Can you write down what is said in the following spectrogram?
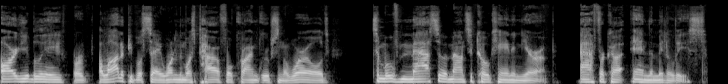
arguably, or a lot of people say, one of the most powerful crime groups in the world, to move massive amounts of cocaine in Europe, Africa, and the Middle East.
